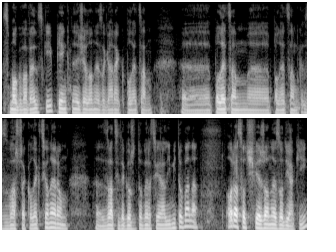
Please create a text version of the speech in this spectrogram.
smog wawelski. Piękny, zielony zegarek, polecam, polecam, polecam zwłaszcza kolekcjonerom, z racji tego, że to wersja limitowana, oraz odświeżone Zodiaki.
